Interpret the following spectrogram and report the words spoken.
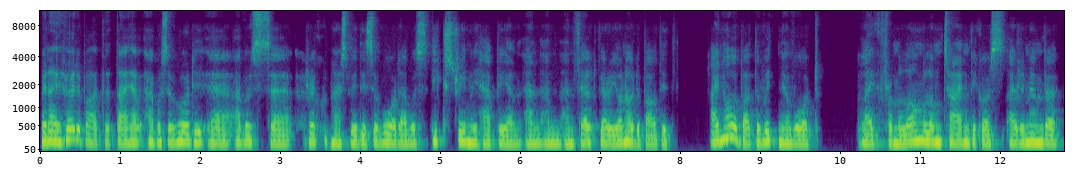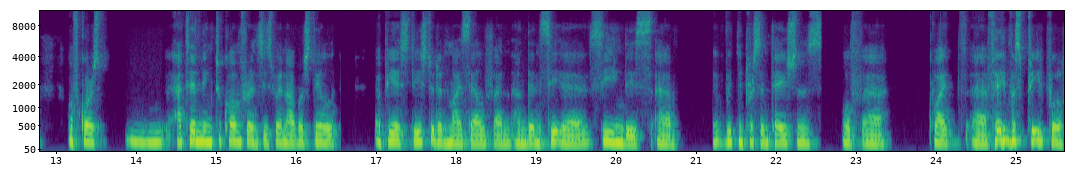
When I heard about that, I, have, I was awarded, uh, I was uh, recognized with this award. I was extremely happy and, and and and felt very honored about it. I know about the Whitney Award like from a long, long time because I remember, of course, mm, attending to conferences when I was still a PhD student myself, and and then see, uh, seeing these uh, Whitney presentations of uh, quite uh, famous people,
